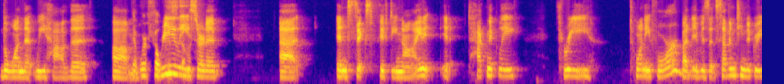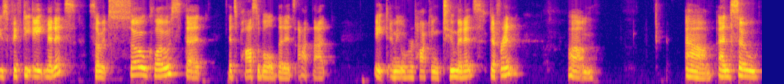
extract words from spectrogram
the one that we have the um That we're really on. sort of at in 659 it, it technically 324 but it was at 17 degrees 58 minutes so it's so close that it's possible that it's at that eight i mean we're talking two minutes different um um, and so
